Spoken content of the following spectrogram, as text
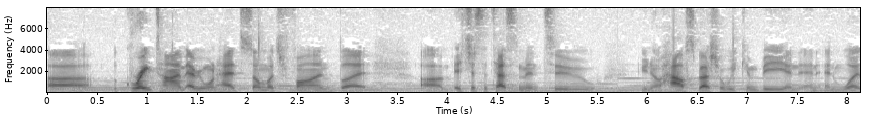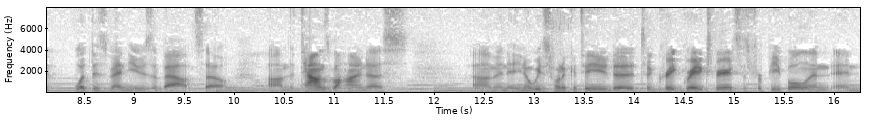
Uh, a great time. Everyone had so much fun, but um, it's just a testament to you know how special we can be and, and, and what, what this venue is about. So um, the town's behind us. Um, and, and, you know we just want to continue to, to create great experiences for people and, and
